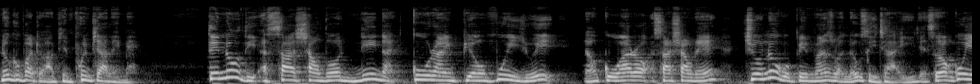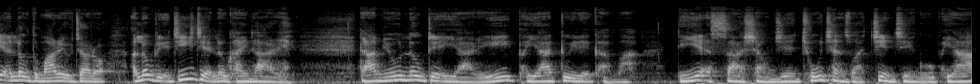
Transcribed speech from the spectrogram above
နှုတ်ကပတ်တော်အဖြစ်ဖွင့်ပြလိုက်မယ်။သင်တို့ဒီအစာရှောင်သောနေ့၌ကိုယ်တိုင်ပျော်မွေ့၍နော်ကိုကတော့အစာရှောင်တယ်ကျွန်တို့ကိုပင်ပန်းစွာလှုပ်စေကြ၏တဲ့ဆိုတော့ကိုယ့်ရဲ့အလုပ်သမားတွေကိုကြတော့အလုပ်တွေအကြီးအကျယ်လုပ်ခိုင်းထားတယ်။ဒါမျိုးလုပ်တဲ့အရာတွေဖခင်တွေ့တဲ့အခါမှာဒီရဲ့အစာရှောင်ခြင်းချိုးချံစွာကြင့်ခြင်းကိုဖခင်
